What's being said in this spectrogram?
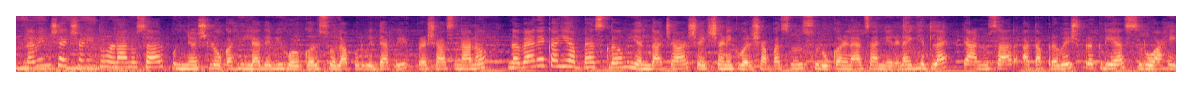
नवीन शैक्षणिक धोरणानुसार पुण्यश्लोक अहिल्यादेवी होळकर सोलापूर विद्यापीठ प्रशासनानं नव्याने काही अभ्यासक्रम यंदाच्या शैक्षणिक वर्षापासून सुरू करण्याचा निर्णय घेतलाय. त्यानुसार आता प्रवेश प्रक्रिया सुरू आहे.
